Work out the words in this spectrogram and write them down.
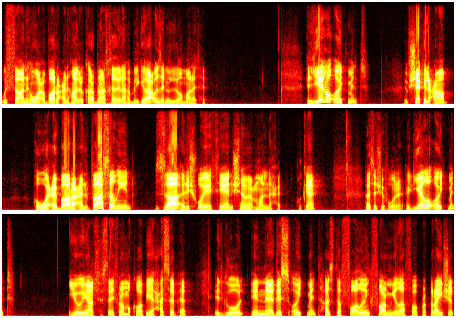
والثاني هو عبارة عن هيدروكربونات خذيناها بالقاع وزين اللون مالتها. ال yellow ointment بشكل عام هو عبارة عن فاسلين زائد شويتين شمع مال نحل. okay؟ هسه شوفونه. ال yellow ointment United States Pharmacopeia حسبها تقول ان this ointment has the following formula for preparation.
